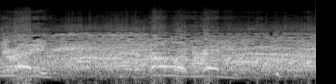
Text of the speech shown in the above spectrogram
wasn't ready. I wasn't ready.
